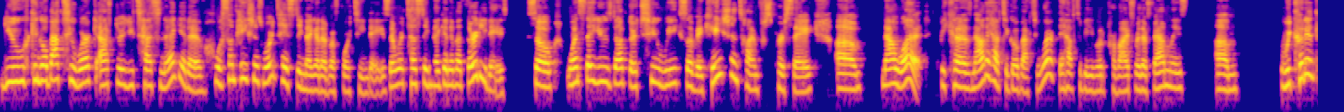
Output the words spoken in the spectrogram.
you can go back to work after you test negative. Well, some patients weren't testing negative at 14 days, they were testing negative at 30 days. So once they used up their two weeks of vacation time per se, um, now what? Because now they have to go back to work. They have to be able to provide for their families. Um, we couldn't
